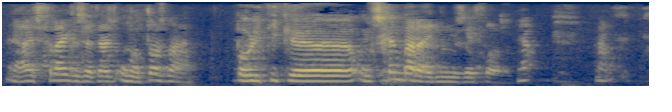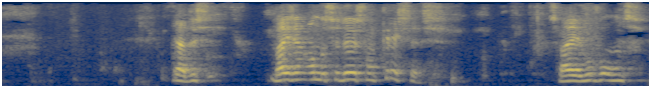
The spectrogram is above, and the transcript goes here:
ja, hij is vrijgezet, hij is onaantastbaar. Politieke uh, onschendbaarheid noemen ze dat geloof ik. Ja. ja. Ja, dus wij zijn ambassadeurs van Christus. Dus wij hoeven ons.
